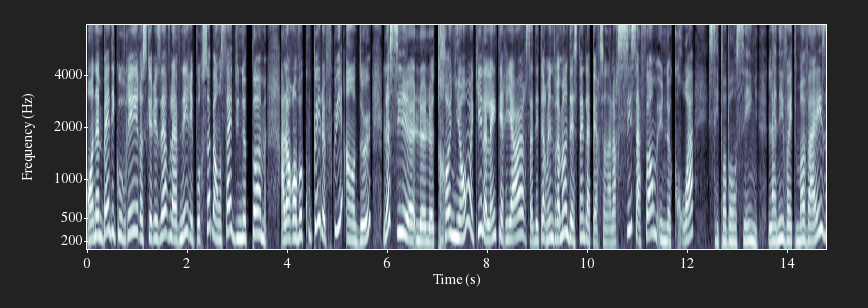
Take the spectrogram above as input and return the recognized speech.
on aime bien découvrir ce que réserve l'avenir et pour ça, ben, on s'aide d'une pomme. Alors, on va couper le fruit en deux. Là, si euh, le, le trognon, OK, là, l'intérieur, ça détermine vraiment le destin de la personne. Alors, si ça forme une croix, c'est pas bon signe. L'année va être mauvaise.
